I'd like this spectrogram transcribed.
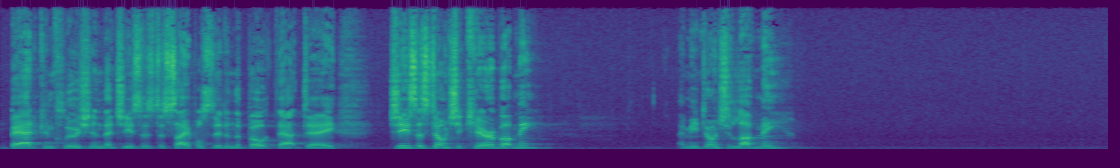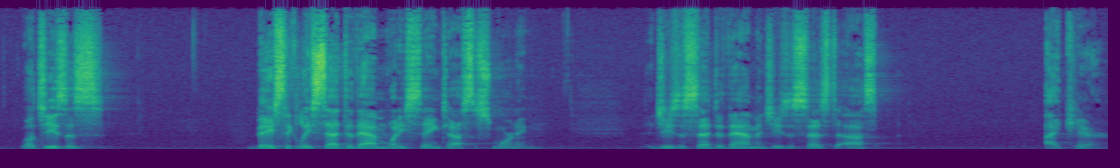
bad conclusion that Jesus' disciples did in the boat that day. Jesus, don't you care about me? I mean, don't you love me? Well, Jesus basically said to them what he's saying to us this morning. Jesus said to them, and Jesus says to us, I care.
